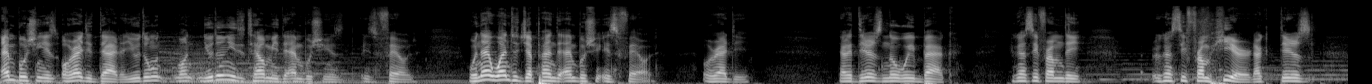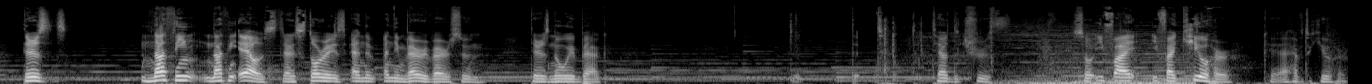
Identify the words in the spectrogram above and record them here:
ambushing is already dead. You don't want you don't need to tell me the ambushing is, is failed. When I went to Japan the ambushing is failed already. Like there's no way back. You can see from the you can see from here like there's there's nothing nothing else. The story is ending, ending very very soon. There's no way back. Tell the truth. So if I if I kill her, okay, I have to kill her.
